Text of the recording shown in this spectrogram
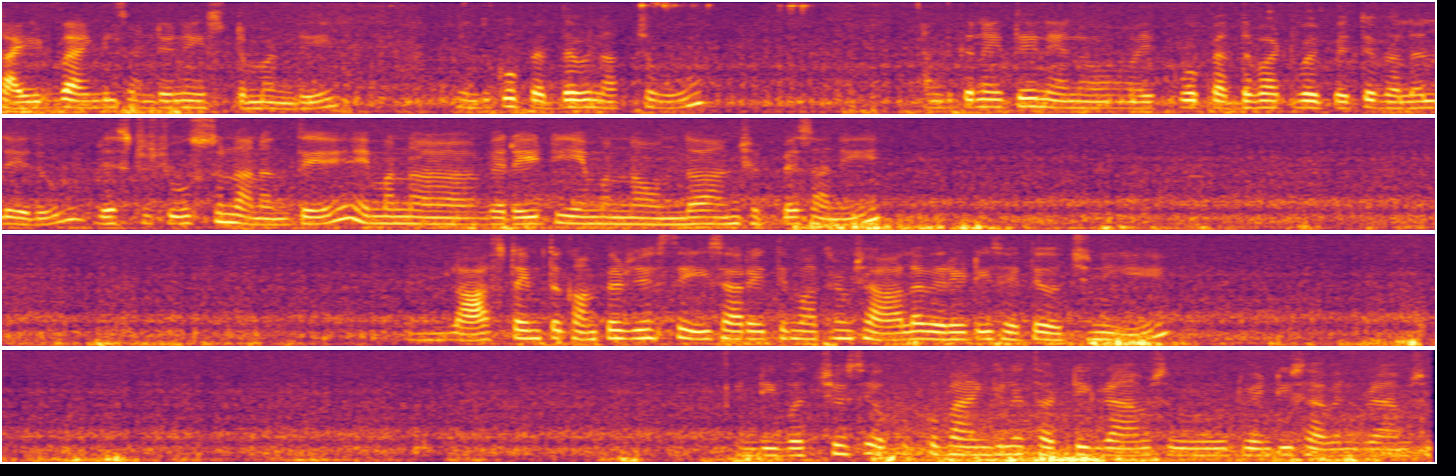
సైడ్ బ్యాంగిల్స్ అంటేనే ఇష్టం అండి. ఎందుకో పెద్దవి నచ్చవు. అందుకనైతే నేను ఎక్కువ పెద్ద వాటి వైపు అయితే వెళ్ళలేదు. జస్ట్ చూస్తున్నాను అంతే. ఏమన్నా వెరైటీ ఏమన్నా ఉందా అని చెప్పేసి అని లాస్ట్ టైంతో కంపేర్ చేస్తే ఈసారి అయితే మాత్రం చాలా వెరైటీస్ అయితే వచ్చినాయి. అండ్ ఇవి వచ్చేసి ఒక్కొక్క bangle thirty grams twenty seven grams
